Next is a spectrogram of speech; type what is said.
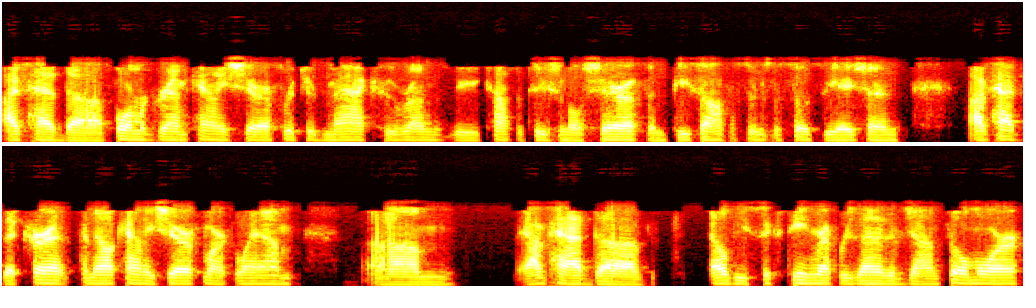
I've had uh, former Graham County Sheriff Richard Mack, who runs the Constitutional Sheriff and Peace Officers Association. I've had the current Pinal County Sheriff Mark Lamb. Um, I've had uh, LD16 Representative John Fillmore.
